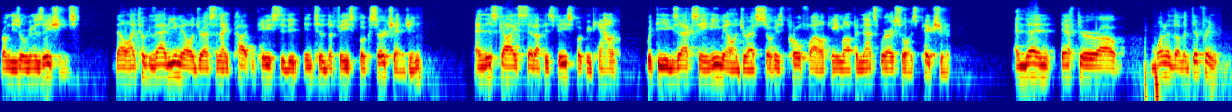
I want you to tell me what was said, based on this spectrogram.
from these organizations. Now I took that email address and I cut and pasted it into the Facebook search engine, and this guy set up his Facebook account with the exact same email address. So his profile came up, and that's where I saw his picture. And then after uh, one of them, a different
